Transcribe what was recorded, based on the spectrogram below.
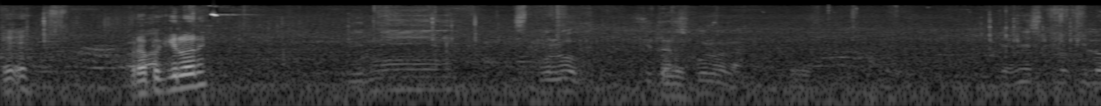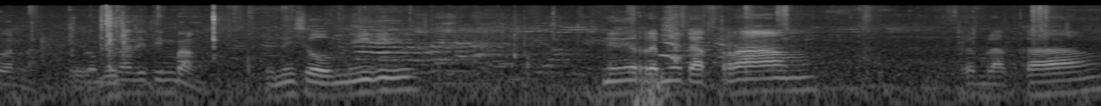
Eh, eh. Berapa kilo nih? ini 10 sekitar 10 lah kayaknya 10 kiloan lah belum pernah ditimbang Ini Xiaomi. Ini remnya cakram. Rem belakang.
